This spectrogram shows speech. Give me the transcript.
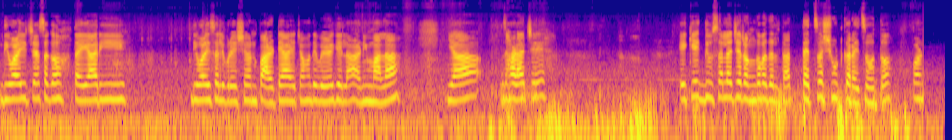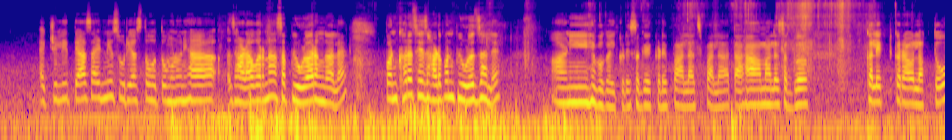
दिवाळीच्या सगळं तयारी दिवाळी सेलिब्रेशन पार्ट्या ह्याच्यामध्ये वेळ गेला आणि मला या झाडाचे एक एक दिवसाला जे रंग बदलतात त्याचं शूट करायचं होतं. पण ॲक्च्युली त्या साईडनी सूर्यास्त होतो म्हणून ह्या झाडावर ना असा पिवळा रंग आला आहे पण खरंच हे झाड पण पिवळंच झालं आहे आणि हे बघा इकडे सगळीकडे पालाच पाला. आता हा आम्हाला सगळं कलेक्ट करावा लागतो.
